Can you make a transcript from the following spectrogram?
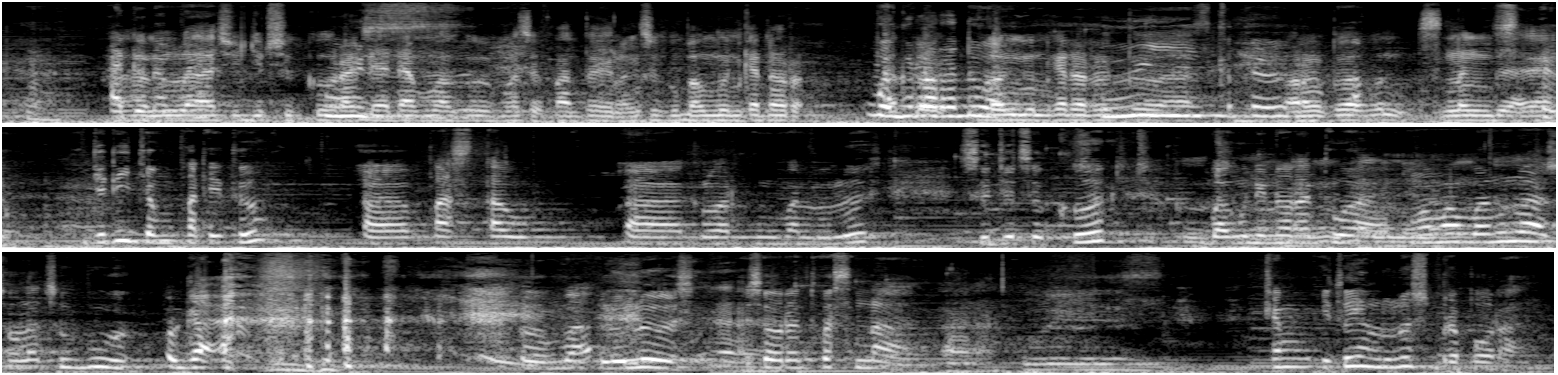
Hmm. Alhamdulillah sujud syukur ada nama aku masuk pantai langsung kubangunkan orang Bangun orang tua. bangunkan orang tua orang tua pun seneng juga kan Jadi jam 4 itu eh, pas tahu eh, keluar pengumuman lulus sujud syukur, bangunin orang tua. bangunin Mama bangun lah sholat subuh. Enggak. oh, mbak lulus. Terus orang tua senang. Nah. Kan itu yang lulus berapa orang?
